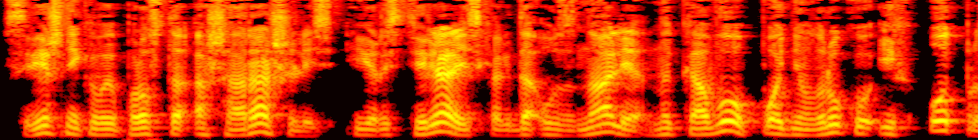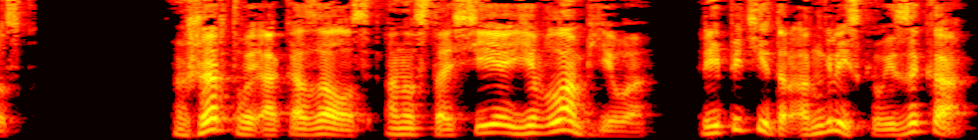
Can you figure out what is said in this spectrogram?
Свешниковы просто ошарашились и растерялись, когда узнали, на кого поднял руку их отпрыск, Жертвой оказалась Анастасия Евлампьева, репетитор английского языка.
